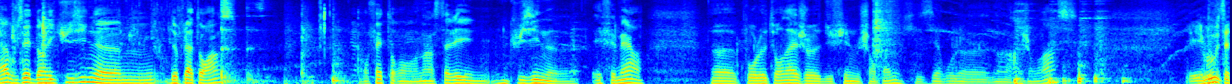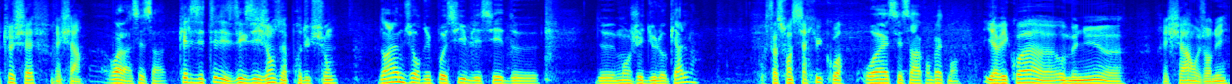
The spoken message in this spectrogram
Là, vous êtes dans les cuisines de Plateau Reims. En fait, on a installé une, cuisine éphémère pour le tournage du film Champagne qui se déroule dans la région de Reims. Et vous, vous êtes le chef, Richard. Voilà, c'est ça. Quelles étaient les exigences de la production Dans la mesure du possible, essayer de, de manger du local. Pour que ça soit un circuit, quoi Ouais, c'est ça, complètement. Il y avait quoi euh, au menu, euh, Richard, aujourd'hui?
